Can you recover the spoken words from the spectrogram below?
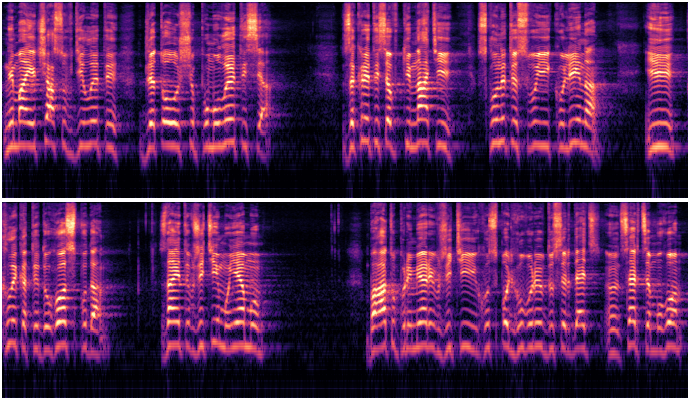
немає часу вділити для того, щоб помолитися, закритися в кімнаті, склонити свої коліна і кликати до Господа. Знаєте, в житті моєму багато примірів в житті Господь говорив до сердець, е, серця мого.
